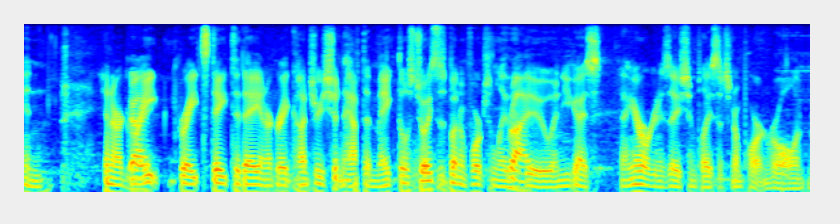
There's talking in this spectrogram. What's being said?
in in our great Right. great state today in our great country shouldn't have to make those choices, but unfortunately they Right. do. And you guys, your organization plays such an important role. And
